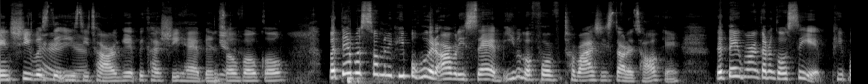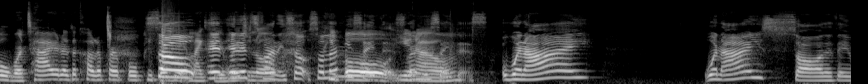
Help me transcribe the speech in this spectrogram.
And she was the easy yeah. target because she had been so vocal. But there was so many people who had already said, even before Taraji started talking, that they weren't going to go see it. People were tired of the color purple. People So didn't like the and, original. and it's funny. So so let me say this. you let know, me say this. When I when I saw that they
